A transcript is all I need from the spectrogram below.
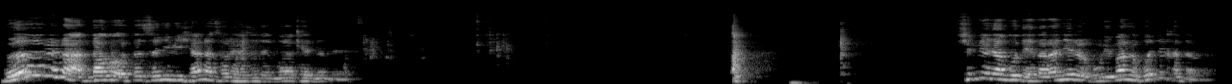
뭐를 안다고 어떤 스님이 희한한 소리 해서 내가 뭐라 했는데 십년장구 대단한 일을 우리말로 번역한다고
